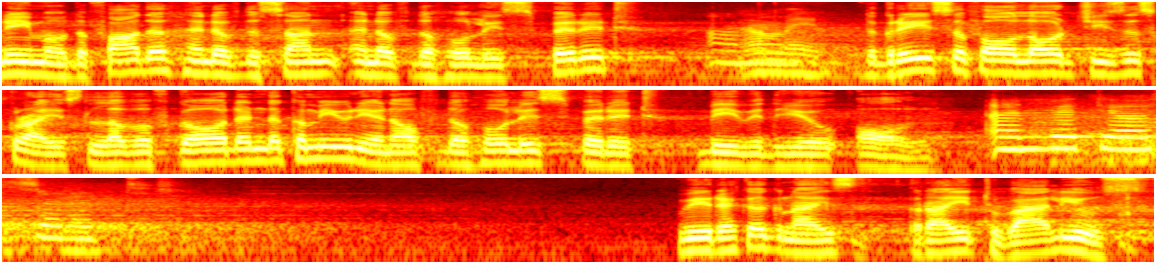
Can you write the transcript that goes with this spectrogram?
the name of the Father, and of the Son, and of the Holy Spirit. Amen. The grace of our Lord Jesus Christ, love of God, and the communion of the Holy Spirit be with you all. And with your spirit. We recognize right values.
